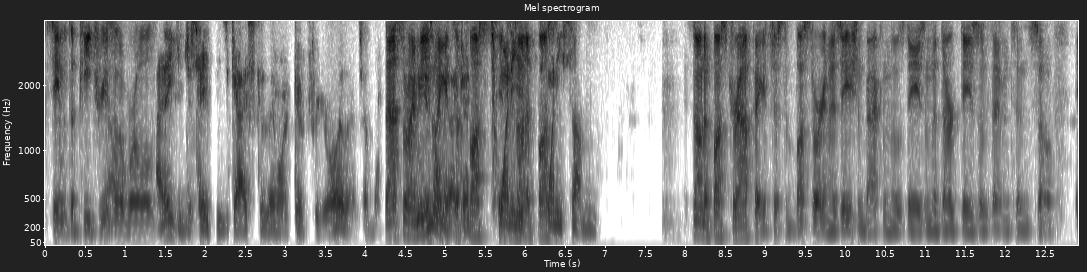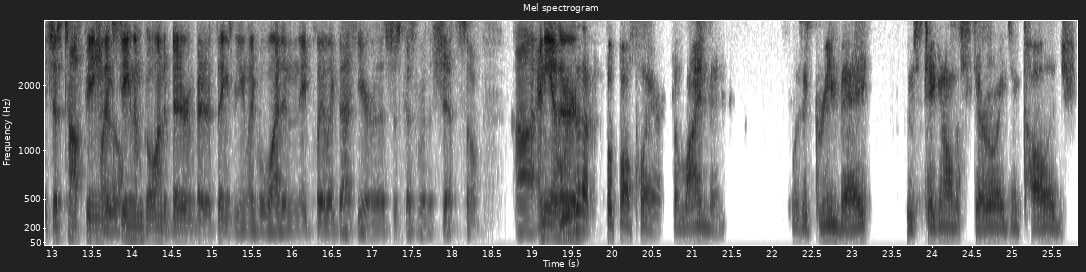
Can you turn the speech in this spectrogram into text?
Same with the Petries of the world. I think you just hate these guys because they weren't good for your Oilers. That's what I mean. Like it's like a bust. 20, it's not a bust. 20 something. It's not a bust draft pick. It's just a bust organization back in those days, in the dark days of Edmonton. So it's just tough being True. like seeing them go on to better and better things, being like, well, why didn't they play like that here? That's just because we're the shit. So uh, any other? Who's that football player? The lineman was it Green Bay, who's taking all the steroids in college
